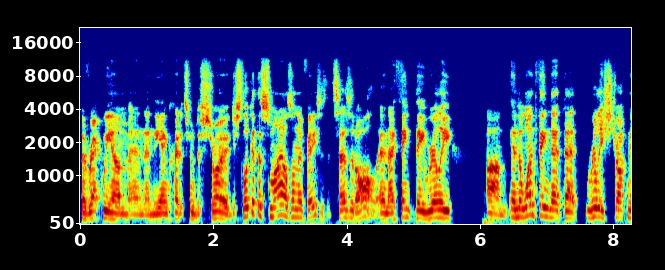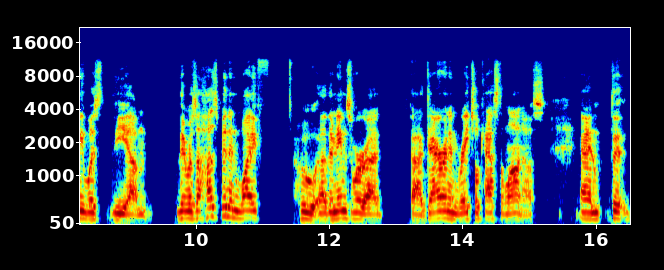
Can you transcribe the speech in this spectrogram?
the Requiem and then the end credits from Destroyer, just look at the smiles on their faces. It says it all. And I think they really. Um, and the one thing that that really struck me was the um, there was a husband and wife who uh, their names were uh, uh, Darren and Rachel Castellanos, and the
